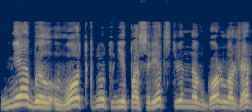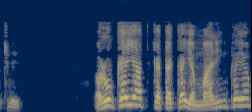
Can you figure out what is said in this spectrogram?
не был воткнут непосредственно в горло жертвы. Рукоятка такая маленькая,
